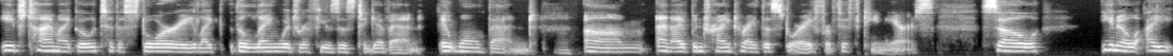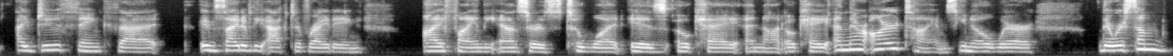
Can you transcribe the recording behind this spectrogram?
each time i go to the story like the language refuses to give in. It won't bend. Mm. um and i've been trying to write this story for 15 years so you know i i do think that inside of the act of writing I find the answers to what is okay and not okay. And there are times, you know, where there were some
